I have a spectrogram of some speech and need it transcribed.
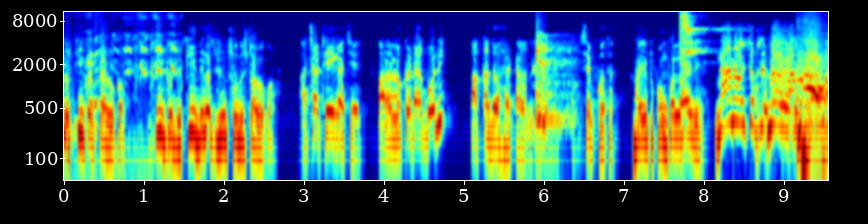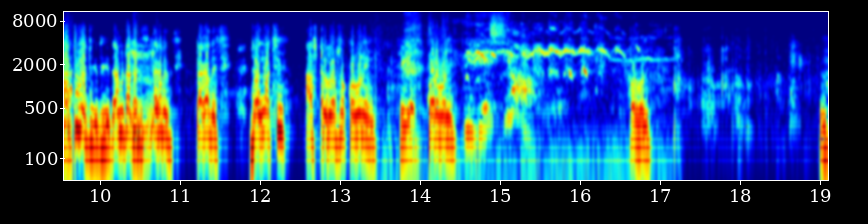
তোর কি করতে হবে কো? কি করতে কি দিলে সন্তুষ্ট হবে কো? আচ্ছা ঠিক আছে পাড়ার লোককে ডাকবো নি পাক্কা দশ হাজার টাকা দিতে সেভ কথা। ভাই একটু কম করলে হয়নি? না না ওইসব না না, না, না, ঠিক আছে ঠিক আছে আমি টাকা দিচ্ছি টাকা দিচ্ছি টাকা দিচ্ছি। জগ আজ ব্যবসা করব নি। ঠিক আছে। করব নি। করব নি। হুম,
